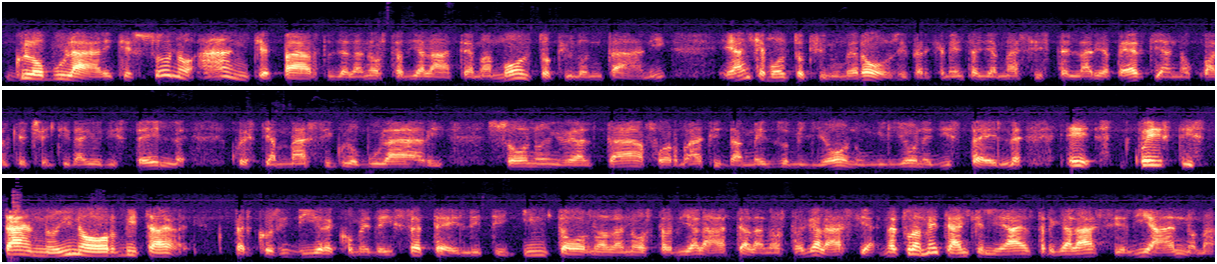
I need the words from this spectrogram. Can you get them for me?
globulari che sono anche parte della nostra Via Lattea, ma molto più lontani e anche molto più numerosi, perché mentre gli ammassi stellari aperti hanno qualche centinaio di stelle, questi ammassi globulari sono in realtà formati da mezzo milione, un milione di stelle e questi stanno in orbita per così dire, come dei satelliti intorno alla nostra Via Lattea, alla nostra galassia. Naturalmente anche le altre galassie li hanno, ma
